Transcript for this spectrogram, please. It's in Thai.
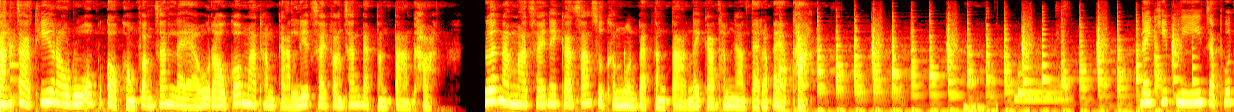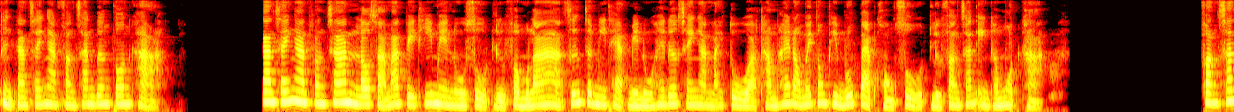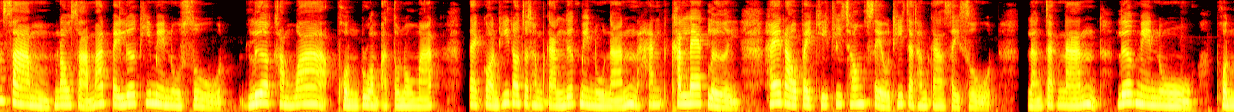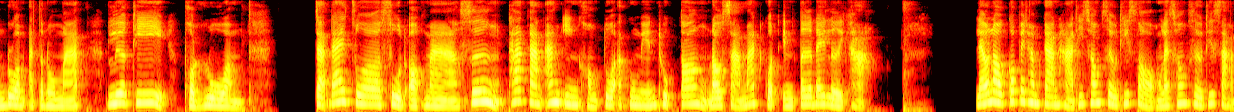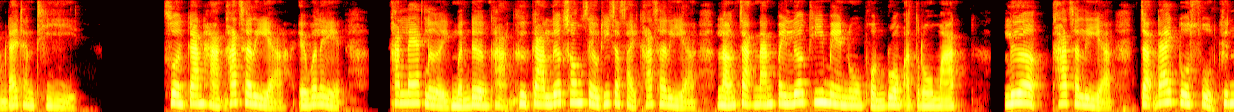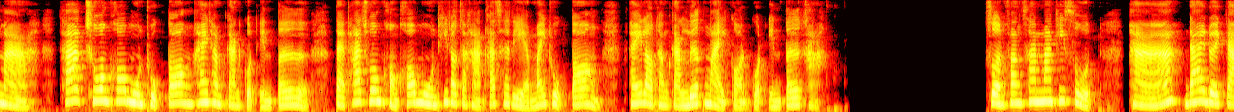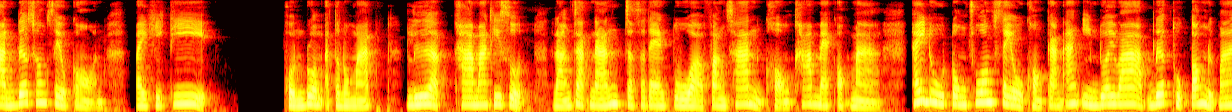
หลังจากที่เรารู้องค์ประกอบของฟังก์ชันแล้ว เราก็มาทำการเรียกใช้ฟังก์ชันแบบต่างๆ ค่ะ เพื่อนำมาใช้ในการสร้างสูตรคำนวณแบบต่างๆ ในการทำงานแต่ละแบบค่ะ ในคลิปนี้จะพูดถึงการใช้งานฟังก์ชันเบื้องต้นค่ะ การใช้งานฟังก์ชันเราสามารถไปที่เมนูสูตรหรือ Formula ซึ่งจะมีแถบเมนูให้เลือกใช้งานหลายตัวทำให้เราไม่ต้องพิมพ์รูปแบบของสูตร หรือฟังก์ชันเองทั้งหมดค่ะ ฟังก์ชัน sum เราสามารถไปเลือกที่เมนูสูตร เลือกคำว่าผลรวมอัตโนมัติ แต่ก่อนที่เราจะทำการเลือกเมนูนั้นขั้นแรกเลย ให้เราไปคลิกที่ช่องเซลล์ที่จะทำการใส่สูตร หลังจากนั้นเลือกเมนู ผลรวมอัตโนมัติ เลือกที่ผลรวม จะได้ตัวสูตรออกมา ซึ่งถ้าการอ้างอิงของตัว argument ถูกต้อง เราสามารถกด enter ได้เลยค่ะ แล้วเราก็ไปทำการหาที่ช่องเซลล์ที่ 2 และช่องเซลล์ที่ 3 ได้ทันที ส่วนการหาค่าเฉลี่ย average ขั้นแรกเลยเหมือนเดิมค่ะ คือการเลือกช่องเซลล์ที่จะใส่ค่าเฉลี่ย หลังจากนั้นไปเลือกที่เมนูผลรวมอัตโนมัติ เลือกค่าเฉลี่ย จะได้ตัวสูตรขึ้นมา ถ้าช่วงข้อมูลถูกต้องให้ทำการกด enter แต่ถ้าช่วงของข้อมูลที่เราจะหาค่าเฉลี่ยไม่ถูกต้อง ให้เราทำการเลือกใหม่ก่อนกด enter ค่ะ ส่วนฟังก์ชันมากที่สุด หาได้โดยการเลือกช่องเซลล์ก่อน ไปคลิกที่ผลรวมอัตโนมัติ เลือกค่ามากที่สุด หลังจากนั้นจะแสดงตัวฟังก์ชันของค่า max ออกมา ให้ดูตรงช่วงเซลล์ของการอ้างอิงด้วยว่าเลือกถูกต้องหรือไม่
